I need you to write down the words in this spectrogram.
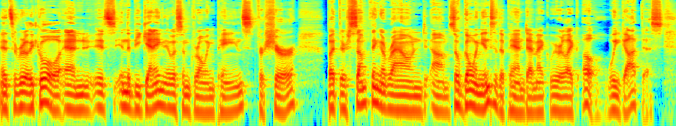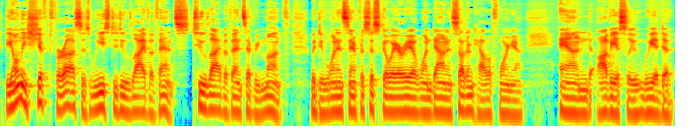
It's really cool. And it's in the beginning, there was some growing pains for sure. But there's something around. Um, so going into the pandemic, we were like, oh, we got this. The only shift for us is we used to do live events, two live events every month. We'd do one in San Francisco area, one down in Southern California. And obviously we had to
